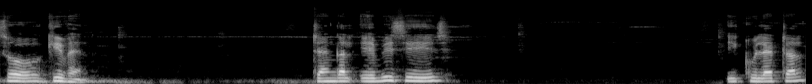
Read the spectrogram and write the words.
So given triangle ABC is equilateral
